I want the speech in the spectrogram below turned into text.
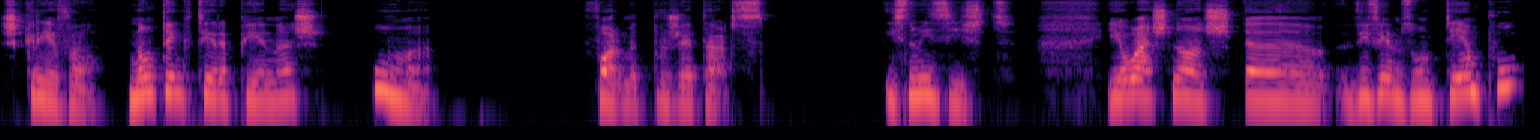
Escreva não tem que ter apenas uma forma de projetar-se. Isso não existe. Eu acho que nós uh, vivemos um tempo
